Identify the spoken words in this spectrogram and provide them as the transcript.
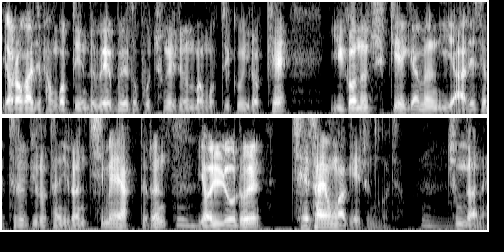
여러 가지 방법도 있는데 외부에서 보충해 주는 방법도 있고 이렇게 이거는 쉽게 얘기하면 이 아리셉트를 비롯한 이런 치매약들은 음. 연료를 재사용하게 해주는 거죠. 중간에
